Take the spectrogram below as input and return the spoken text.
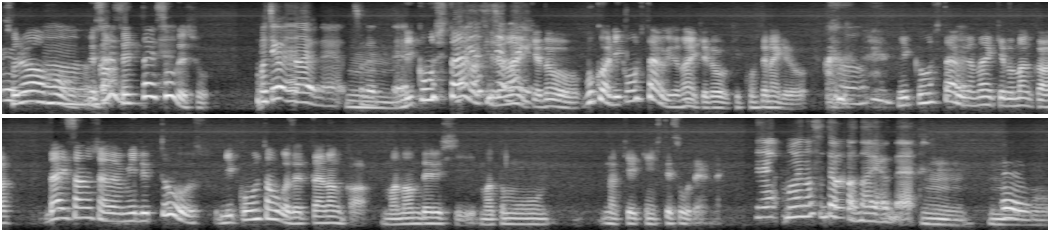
うんそれはもう、うんえそれ絶対そうでしょ。間違いないよね、それっうんて。離婚したいわけじゃないけど、僕は離婚したいわけじゃないけど、結婚してないけど、離婚したいわけじゃないけど、なんか、第三者を見ると、離婚した方が絶対なんか学んでるし、まともな経験してそうだよね。うんね、マイナスではないよね。うん。うん。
